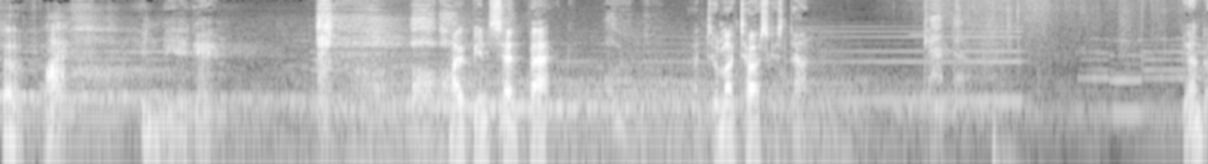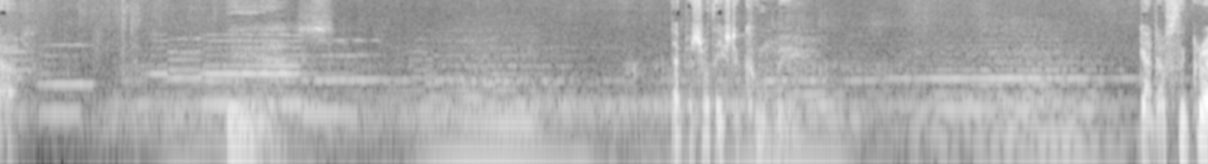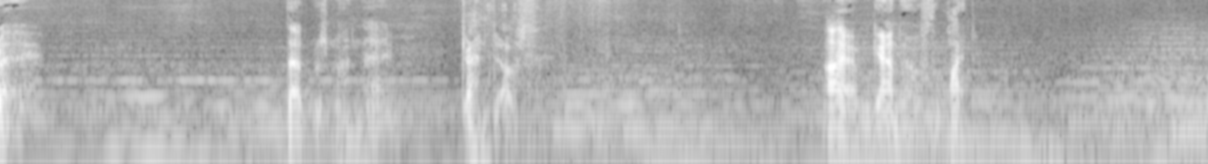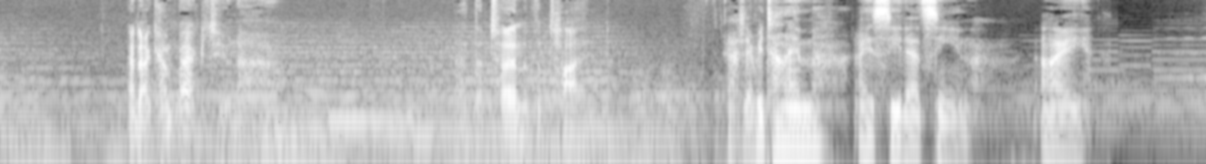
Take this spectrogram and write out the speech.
felt life in me again. I've been sent back until my task is done. Gandalf. Gandalf? Yes. That was what they used to call me. Gandalf the Grey. That was my name. Gandalf. I am Gandalf the White. And I come back to you now. At the turn of the tide. Gosh, every time I see that scene, I.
